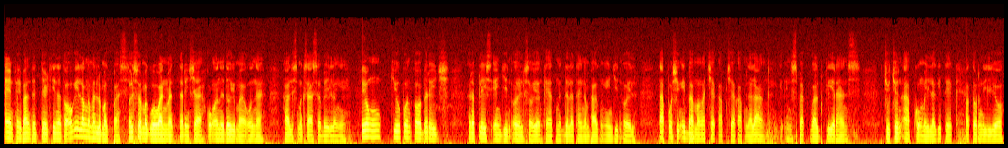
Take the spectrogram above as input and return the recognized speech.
Ayan, 530 na to. Okay lang naman lumagpas. Also, magwa 1 month na rin siya. Kung ano daw yung mauna. Halos magsasabay lang eh. Yung coupon coverage, replace engine oil. So, yan. Kaya nagdala tayo ng bagong engine oil. Tapos, yung iba, mga check-up, check-up na lang. Inspect valve clearance. Chuchun up kung may lagitik. Mga tornilyo,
